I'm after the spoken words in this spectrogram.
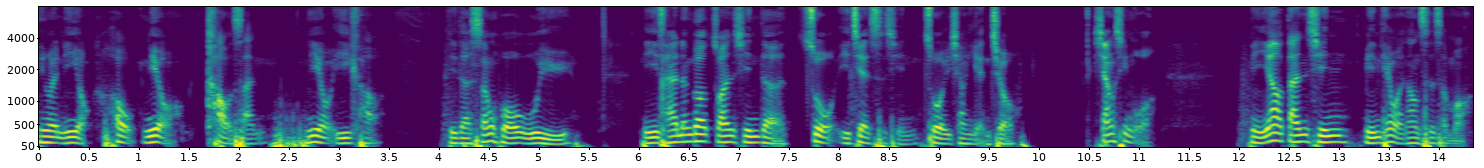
因为你有后，你有靠山，你有依靠，你的生活无余，你才能够专心的做一件事情，做一项研究。相信我，你要担心明天晚上吃什么，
